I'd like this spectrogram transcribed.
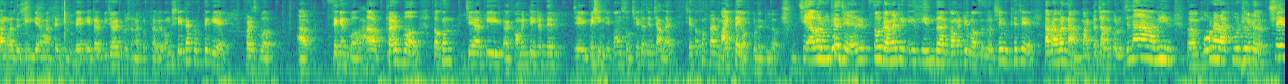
বাংলাদেশ ইন্ডিয়া মাঠে জিতবে এটার বিজয়ের ঘোষণা করতে হবে এবং সেটা করতে গিয়ে first ball out second ball আর আউট থার্ড বল তখন যে আর কি কমেন্টেটরদের যে মেশিন যে কনসোল সেটা যে চালায় সে তখন তার মাইকটাই অফ করে দিল। সে আবার উঠেছে so dramatic in the commentary boxes সে উঠেছে তারপর আবার না মাইকটা চালু করল যে না আমি মরার আগ পর্যন্ত শেষ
